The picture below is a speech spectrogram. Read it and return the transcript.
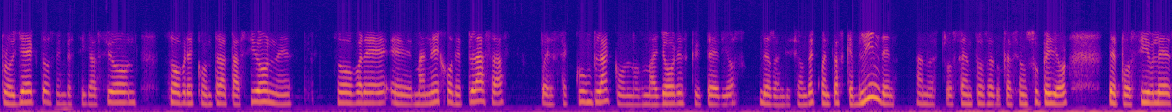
proyectos de investigación, sobre contrataciones, sobre eh, manejo de plazas, pues se cumpla con los mayores criterios de rendición de cuentas que blinden a nuestros centros de educación superior de posibles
